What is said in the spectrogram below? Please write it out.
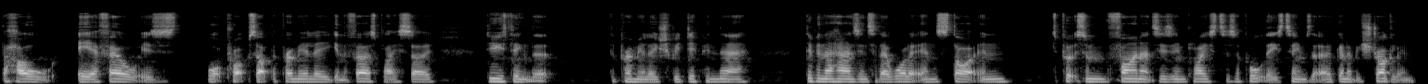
the whole EFL is what props up the Premier League in the first place. So, do you think that the Premier League should be dipping their dipping their hands into their wallet and starting to put some finances in place to support these teams that are going to be struggling?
